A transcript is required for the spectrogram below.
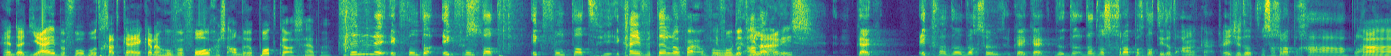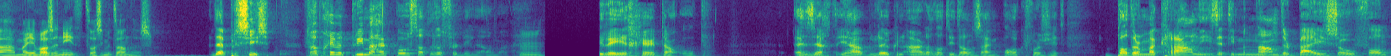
En dat jij bijvoorbeeld gaat kijken naar hoeveel volgers andere podcasts hebben. Nee, nee, nee. Ik vond dat, ik vond dat, ik vond dat, ik ga je vertellen over, over Je hoe vond het hilarisch? is. Kijk, ik dacht zo, kijk, kijk, dat, was grappig dat hij dat aankaart. Weet je, dat was grappig, haha, bla. Ah, maar je was er niet. Het was iemand anders. Nee, precies. Maar op een gegeven moment, prima, hij post dat en dat soort dingen allemaal. Die reageert daarop en zegt, ja, leuk en aardig dat hij dan zijn balk voor zit. Badr Makrani, zet hij mijn naam erbij zo van,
